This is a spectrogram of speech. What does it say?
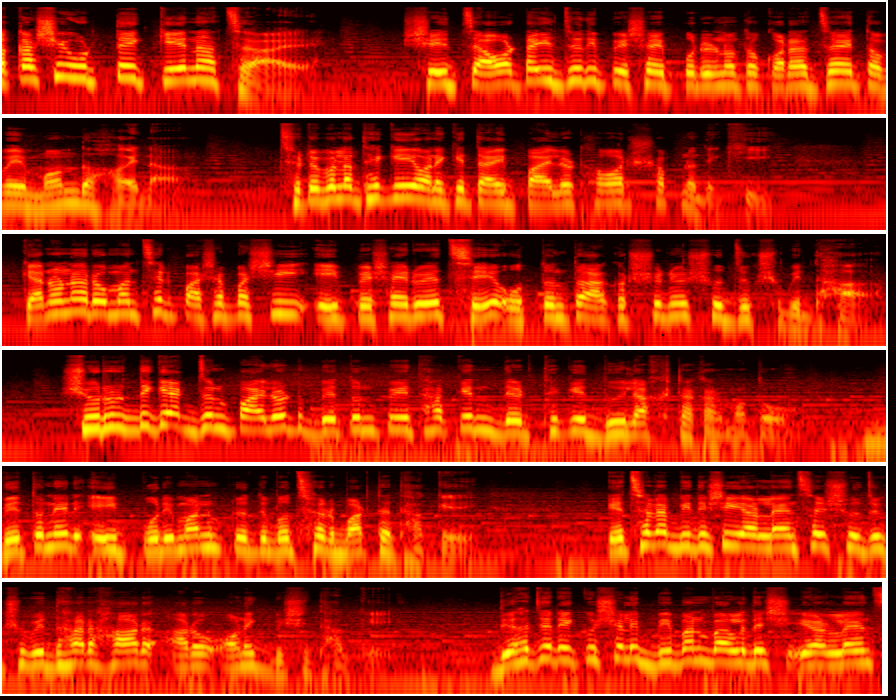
আকাশে উঠতে কে না চায়? সেই চাওয়াটাই যদি পেশায় পরিণত করা যায়, তবে মন্দ হয় না। ছোটবেলা থেকেই অনেকে তাই পাইলট হওয়ার স্বপ্ন দেখি। কেননা রোমাঞ্চের পাশাপাশি এই পেশায় রয়েছে অত্যন্ত আকর্ষণীয় সুযোগ সুবিধা শুরুর দিকে একজন পাইলট বেতন পেয়ে থাকেন দেড় থেকে দুই লাখ টাকার মতো। বেতনের এই পরিমাণ প্রতি বছর বাড়তে থাকে। এছাড়া বিদেশি এয়ারলাইন্সের সুযোগ সুবিধার হার আরও অনেক বেশি থাকে। দুই হাজার একুশ সালে বিমান বাংলাদেশ এয়ারলাইন্স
